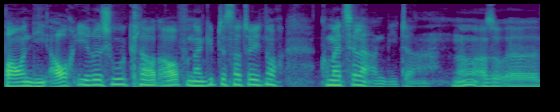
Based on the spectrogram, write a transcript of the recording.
bauen die auch ihre Schulcloud auf. Und dann gibt es natürlich noch kommerzielle Anbieter. Ne? Also äh,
